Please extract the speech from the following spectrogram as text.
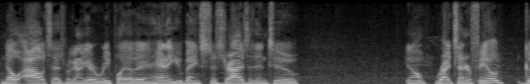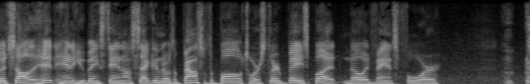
No outs as we're going to get a replay of it. And Hannah Eubanks just drives it into, you know, right center field. Good solid hit. Hannah Eubanks standing on second. There was a bounce with the ball towards third base, but no advance for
